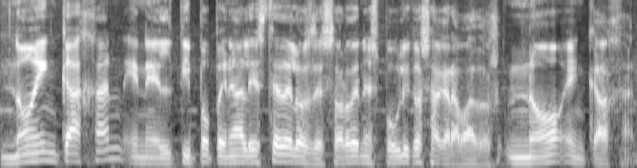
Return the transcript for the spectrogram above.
no encajan en el tipo penal este de los desórdenes públicos agravados. No encajan.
